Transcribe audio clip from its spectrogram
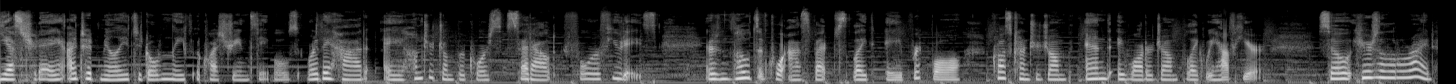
Yesterday I took Millie to Golden Leaf Equestrian Stables where they had a hunter jumper course set out for a few days. It loads of cool aspects like a brick wall, cross country jump, and a water jump like we have here. So, here's a little ride.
